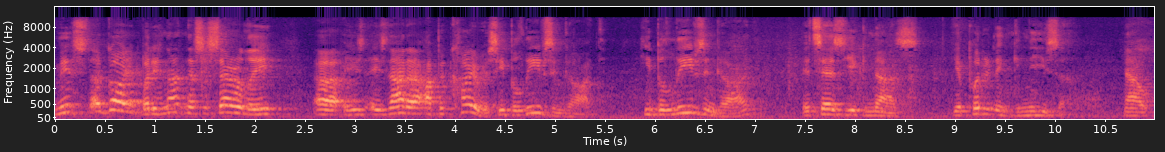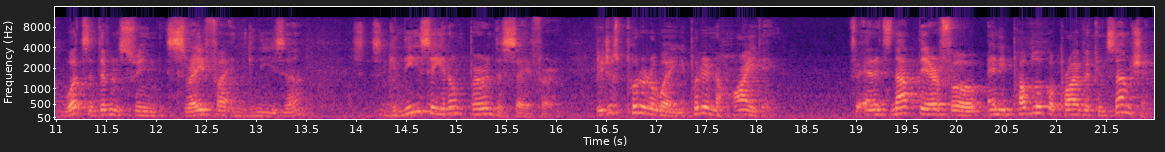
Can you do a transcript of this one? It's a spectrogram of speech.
Means a goy, but he's not necessarily. Uh, he's, he's not a apokyrus. He believes in God. He believes in God. It says yignaz. You put it in gniza. Now, what's the difference between sreifa and gniza? Gniza, you don't burn the sefer. You just put it away. You put it in hiding, and it's not there for any public or private consumption.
